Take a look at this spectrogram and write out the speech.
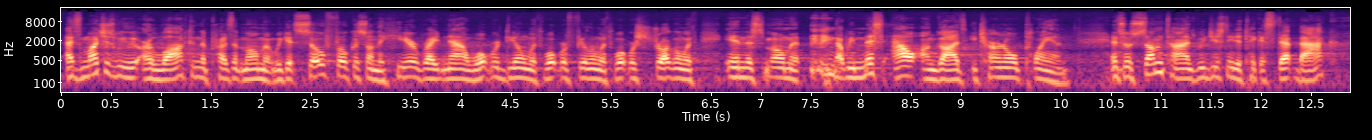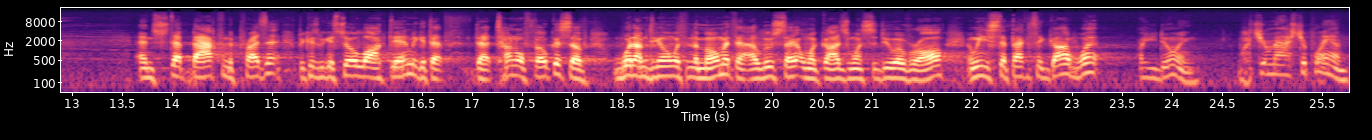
as much as we are locked in the present moment, we get so focused on the here, right now, what we're dealing with, what we're feeling with, what we're struggling with in this moment, that we miss out on God's eternal plan. And so sometimes we just need to take a step back and step back from the present because we get so locked in. We get that, that tunnel focus of what I'm dealing with in the moment that I lose sight on what God wants to do overall. And we need to step back and say, God, what are you doing? What's your master plan?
